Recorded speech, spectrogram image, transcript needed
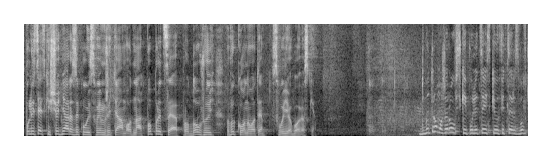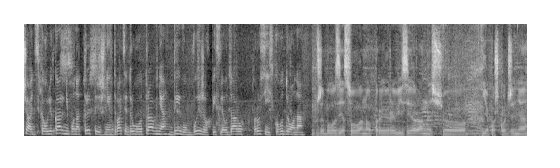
Поліцейські щодня ризикують своїм життям, однак, попри це, продовжують виконувати свої обов'язки. Дмитро Можаровський, поліцейський офіцер з Вовчанська у лікарні понад три тижні. 22 травня дивом вижив після удару російського дрона. Вже було з'ясовано при ревізії рани, що є пошкодження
